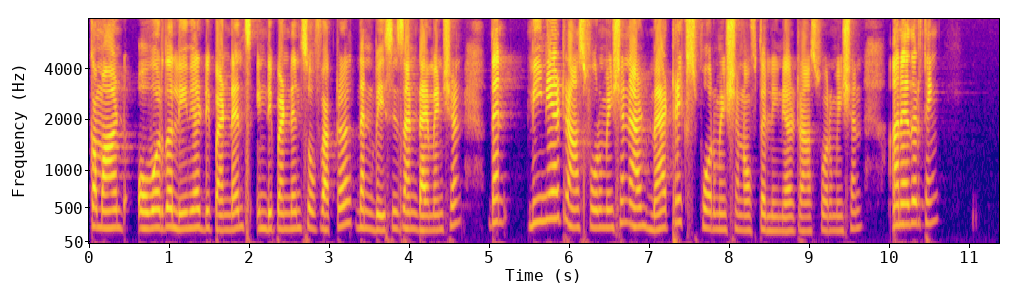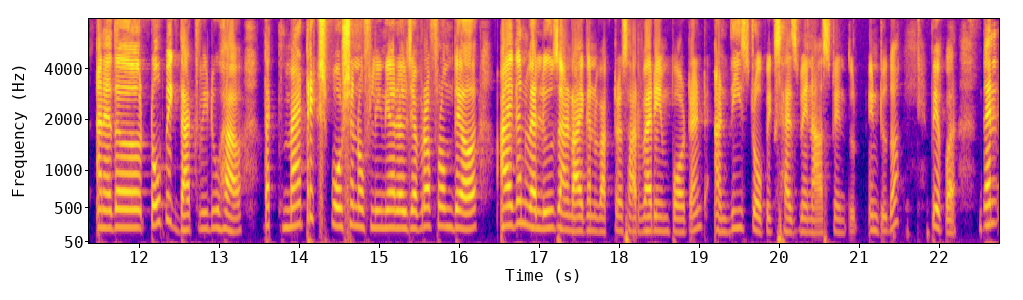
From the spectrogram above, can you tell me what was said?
command over the linear dependence independence of vector then basis and dimension then linear transformation and matrix formation of the linear transformation. Another thing, another topic that we do have, that matrix portion of linear algebra from there, eigenvalues and eigenvectors are very important and these topics has been asked into, into the paper. Then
